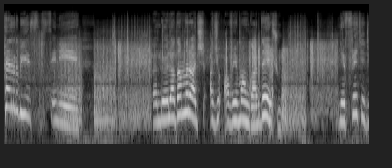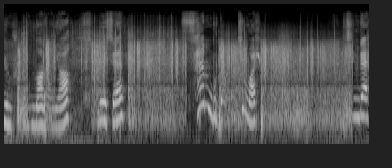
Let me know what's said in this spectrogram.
Terbiyesiz seni. Ben böyle adamları acı, acı avamam kardeşim. Nefret ediyorum şu bunlardan ya. Neyse. Sen burada kim var? İçinde.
